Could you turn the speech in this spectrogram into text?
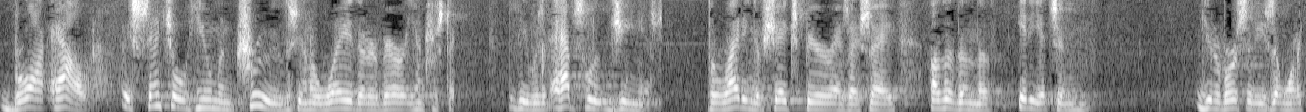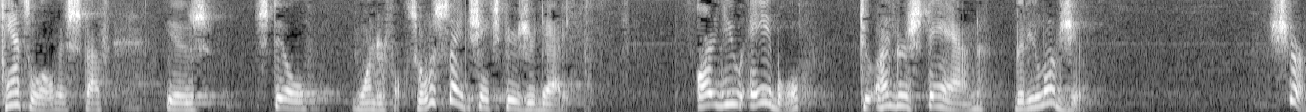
brought out essential human truths in a way that are very interesting. He was an absolute genius. The writing of Shakespeare, as I say, other than the idiots in universities that want to cancel all this stuff, is still wonderful. So let's say Shakespeare's your daddy. Are you able to understand that he loves you? Sure.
